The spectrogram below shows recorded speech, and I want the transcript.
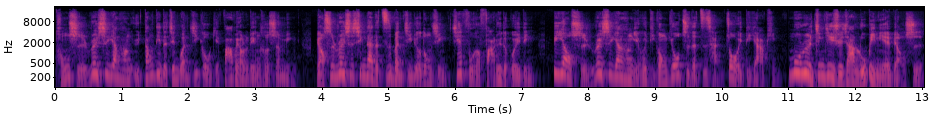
同时，瑞士央行与当地的监管机构也发表了联合声明，表示瑞士信贷的资本及流动性皆符合法律的规定。必要时，瑞士央行也会提供优质的资产作为抵押品。末日经济学家卢比尼也表示，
